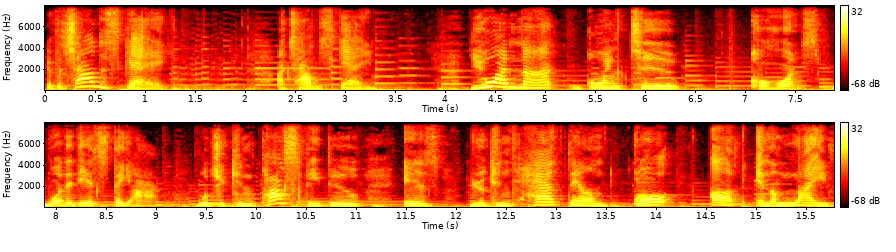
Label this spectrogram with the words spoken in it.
If a child is gay, a child is gay, you are not going to cohort what it is they are. What you can possibly do is you can have them grow up in a life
